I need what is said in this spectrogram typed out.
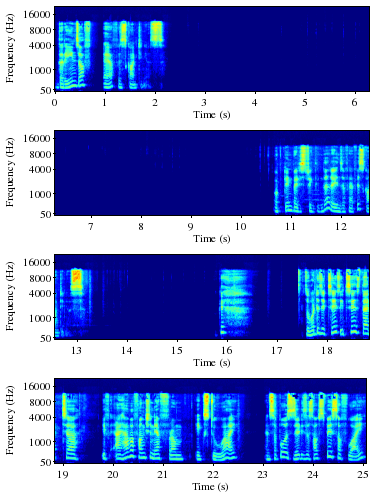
the range of f is continuous. obtained by restricting the range of f is continuous. Okay. So what does it say? It says that uh, if I have a function f from x to y and suppose z is a subspace of y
